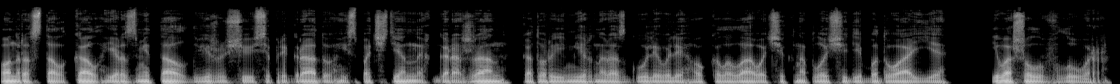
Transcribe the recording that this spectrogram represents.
Он растолкал и разметал движущуюся преграду из почтенных горожан, которые мирно разгуливали около лавочек на площади Бодуайе, и вошел в Лувр.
